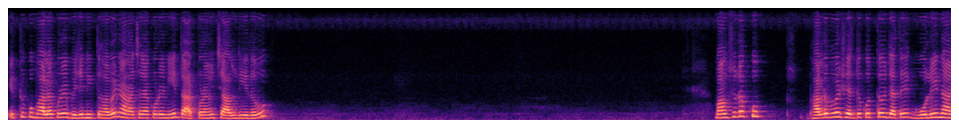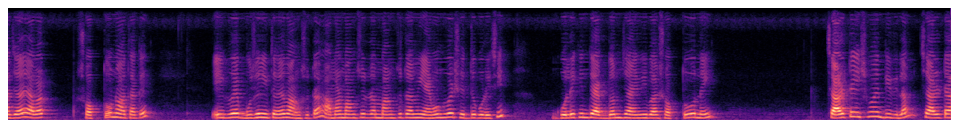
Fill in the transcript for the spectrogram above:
একটু খুব ভালো করে ভেজে নিতে হবে, নাড়াচাড়া করে নিয়ে তারপর আমি চাল দিয়ে দেবো। মাংসটা খুব ভালোভাবে সেদ্ধ করতে হবে যাতে গলে না যায়, আবার শক্তও না থাকে, এইভাবে বুঝে নিতে হবে মাংসটা। আমার মাংসটা মাংসটা আমি এমনভাবে সেদ্ধ করেছি, গলে কিন্তু একদম যায়নি বা শক্তও নেই। চালটা এই সময় দিয়ে দিলাম। চালটা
